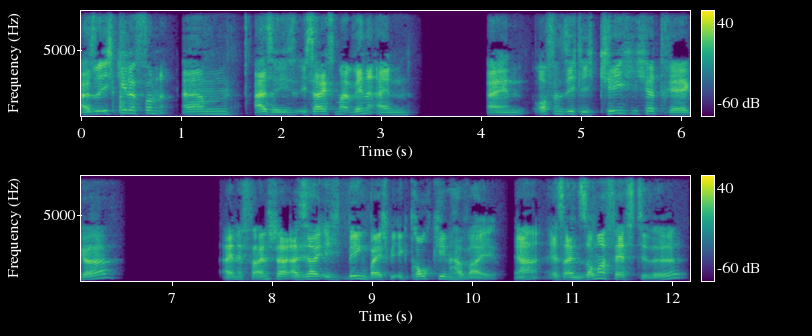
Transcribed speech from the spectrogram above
Also ich gehe davon, ähm, also ich, ich sage es mal, wenn ein, ein offensichtlich kirchlicher Träger eine Veranstaltung, also ich, sag, ich bringe Beispiel, ich brauche kein Hawaii. Ja, es ist ein Sommerfestival,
